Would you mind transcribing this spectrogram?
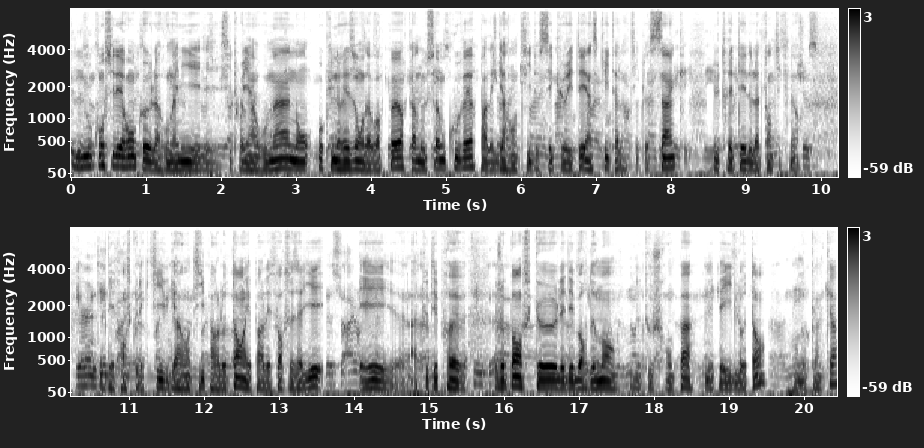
Nous considérons que la Roumanie et les citoyens roumains n'ont aucune raison d'avoir peur car nous sommes couverts par les garanties de sécurité inscrites à l'article 5 du traité de l'Atlantique Nord. La défense collective garantie par l'OTAN et par les forces alliées est euh, à toute épreuve. Je pense que les débordements ne toucheront pas les pays de l'OTAN, en aucun cas.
